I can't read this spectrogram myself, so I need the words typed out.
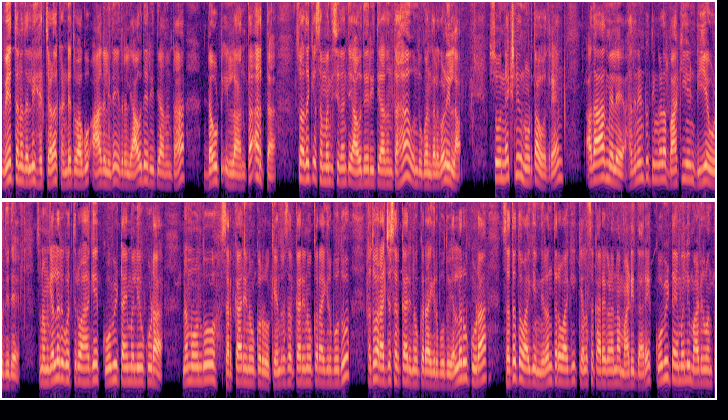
ವೇತನದಲ್ಲಿ ಹೆಚ್ಚಳ ಖಂಡಿತವಾಗೂ ಆಗಲಿದೆ. ಇದರಲ್ಲಿ ಯಾವುದೇ ರೀತಿಯಾದಂತಹ ಡೌಟ್ ಇಲ್ಲ ಅಂತ ಅರ್ಥ. ಸೊ ಅದಕ್ಕೆ ಸಂಬಂಧಿಸಿದಂತೆ ಯಾವುದೇ ರೀತಿಯಾದಂತಹ ಒಂದು ಗೊಂದಲಗಳು ಇಲ್ಲ. ಸೊ ನೆಕ್ಸ್ಟ್ ನೀವು ನೋಡ್ತಾ ಹೋದರೆ, ಅದಾದಮೇಲೆ ಹದಿನೆಂಟು ತಿಂಗಳ ಬಾಕಿ ಏನು ಡಿ ಎ ಉಳಿದಿದೆ. ಸೊ ನಮಗೆಲ್ಲರಿಗೂ ಗೊತ್ತಿರೋ ಹಾಗೆ ಕೋವಿಡ್ ಟೈಮಲ್ಲಿಯೂ ಕೂಡ ನಮ್ಮ ಒಂದು ಸರ್ಕಾರಿ ನೌಕರರು, ಕೇಂದ್ರ ಸರ್ಕಾರಿ ನೌಕರಾಗಿರ್ಬೋದು ಅಥವಾ ರಾಜ್ಯ ಸರ್ಕಾರಿ ನೌಕರಾಗಿರ್ಬೋದು, ಎಲ್ಲರೂ ಕೂಡ ಸತತವಾಗಿ ನಿರಂತರವಾಗಿ ಕೆಲಸ ಕಾರ್ಯಗಳನ್ನು ಮಾಡಿದ್ದಾರೆ. ಕೋವಿಡ್ ಟೈಮಲ್ಲಿ ಮಾಡಿರುವಂಥ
